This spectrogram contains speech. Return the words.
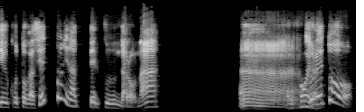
ていうことがセットになってくるんだろうな。うん。それと、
